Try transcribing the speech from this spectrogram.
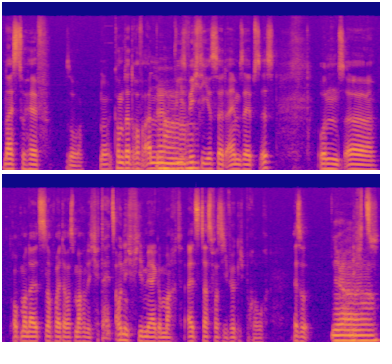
nice to have. So. Ne? Kommt darauf an, ja. wie wichtig es halt einem selbst ist. Und äh, ob man da jetzt noch weiter was machen will. Ich hätte da jetzt auch nicht viel mehr gemacht, als das, was ich wirklich brauche. Also ja. nichts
